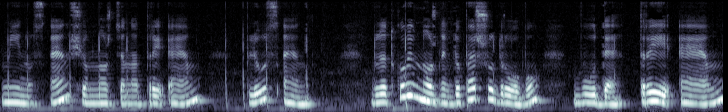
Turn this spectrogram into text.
мінус n, що множиться на 3m плюс n. Додатковий множник до першого дробу буде 3m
